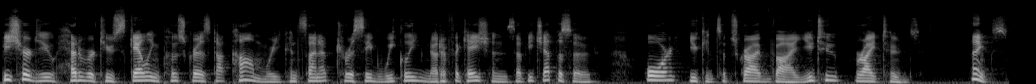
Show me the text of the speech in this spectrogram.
Be sure to head over to scalingpostgres.com where you can sign up to receive weekly notifications of each episode, or you can subscribe via YouTube or iTunes. Thanks.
